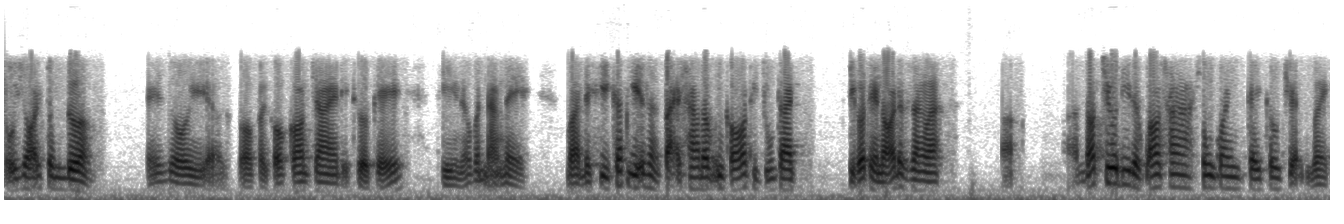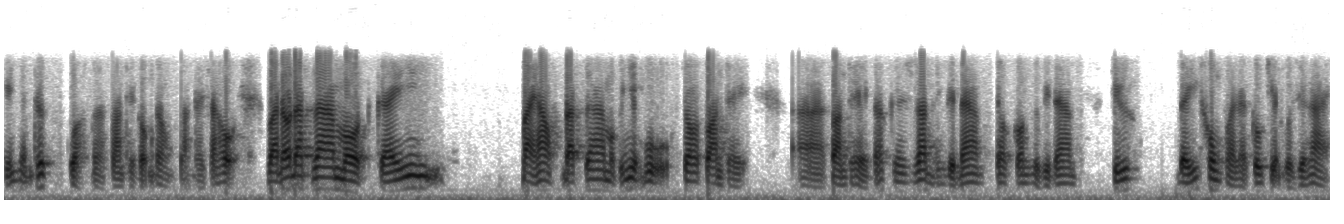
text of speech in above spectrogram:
nối dõi tông đường thế rồi ờ, có phải có con trai để thừa kế thì nó vẫn nặng nề và để khi cắt nghĩa rằng tại sao nó vẫn có thì chúng ta chỉ có thể nói được rằng là ờ, nó chưa đi được bao xa xung quanh cái câu chuyện về cái nhận thức của ờ, toàn thể cộng đồng toàn thể xã hội và nó đặt ra một cái bài học đặt ra một cái nhiệm vụ cho toàn thể à, toàn thể các cái gia đình Việt Nam cho con người Việt Nam chứ đấy không phải là câu chuyện của riêng ai.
